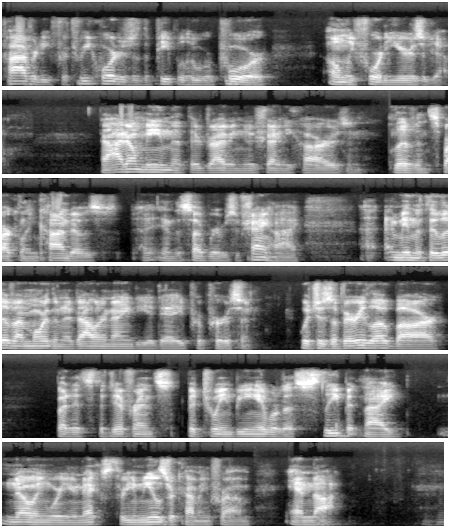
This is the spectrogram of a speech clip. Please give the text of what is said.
poverty for three quarters of the people who were poor only 40 years ago. Now, I don't mean that they're driving new shiny cars and live in sparkling condos in the suburbs of Shanghai. I mean that they live on more than $1.90 a day per person, which is a very low bar, but it's the difference between being able to sleep at night knowing where your next three meals are coming from and not. Mm-hmm.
